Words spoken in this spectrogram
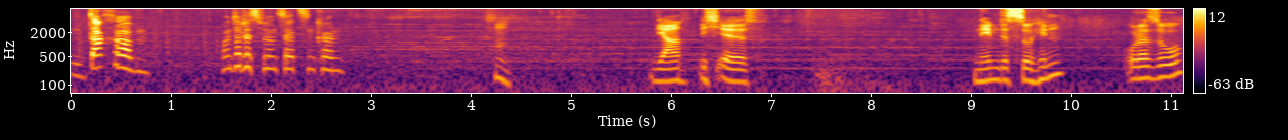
ein Dach haben, unter das wir uns setzen können. Ja, ich äh, nehme das so hin oder so.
